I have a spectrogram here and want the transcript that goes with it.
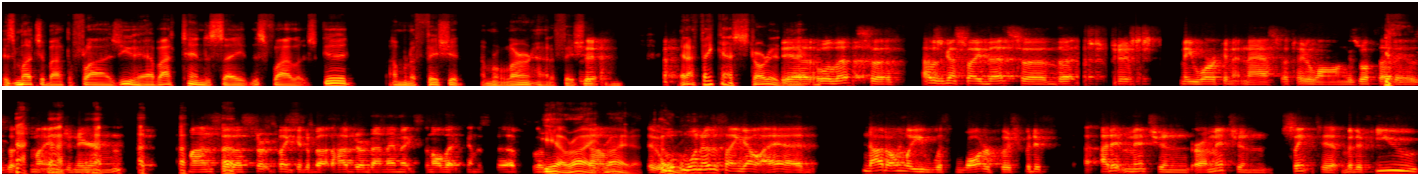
as much about the fly as you have. I tend to say this fly looks good. I'm going to fish it. I'm going to learn how to fish it. Yeah. And I think I started. Yeah, that. well, that's. Uh, I was going to say that's uh, that's just me working at NASA too long is what that is. That's my engineering mindset. I start thinking about hydrodynamics and all that kind of stuff. So, yeah, right, um, right. Totally. One other thing I'll add, not only with water push, but if I didn't mention or I mentioned sink tip, but if you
